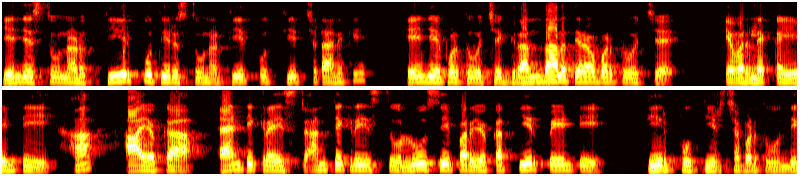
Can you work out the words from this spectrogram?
ఏం చేస్తూ ఉన్నాడు? తీర్పు తీరుస్తూ ఉన్నాడు. తీర్పు తీర్చడానికి ఏం చేయబడుతూ వచ్చే? గ్రంథాలు తెరవబడుతూ వచ్చాయి ఎవరి లెక్క ఏంటి? ఆ యొక్క యాంటీ క్రైస్ట్ అంత్యక్రీస్తు లూసిఫర్ యొక్క తీర్పు ఏంటి తీర్పు తీర్చబడుతూ ఉంది.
